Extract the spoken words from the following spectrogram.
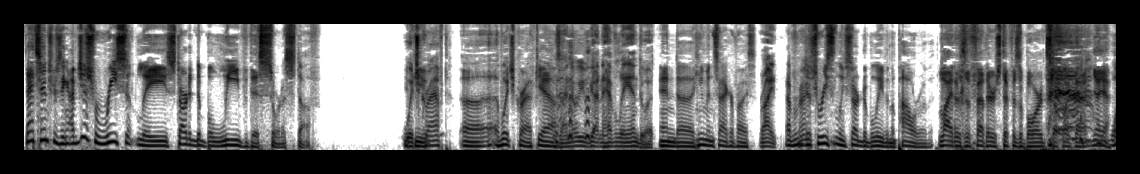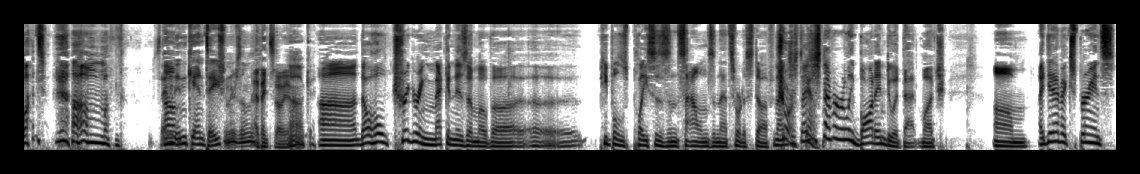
That's interesting. I've just recently started to believe this sort of stuff. If you- Witchcraft? uh, witchcraft, yeah, 'Cause I know you've gotten heavily into it. and uh, human sacrifice. Right. I've right. just recently started to believe in the power of it. Light as a feather, stiff as a board, stuff like that. Yeah, yeah. What? Um, Is that an incantation or something? I think so, yeah. Oh, okay. uh, the whole triggering mechanism of uh, uh, people's places and sounds and that sort of stuff. And Sure, I just, I just never really bought into it that much. Um, I did have experience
